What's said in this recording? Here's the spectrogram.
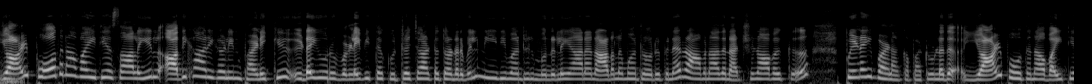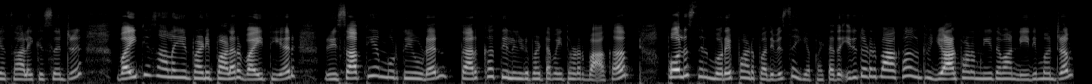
யாழ் போதனா வைத்தியசாலையில் அதிகாரிகளின் பணிக்கு இடையூறு விளைவித்த குற்றச்சாட்டு தொடர்பில் நீதிமன்றில் முன்னிலையான நாடாளுமன்ற உறுப்பினர் ராமநாதன் அர்ச்சனாவுக்கு பிணை வழங்கப்பட்டுள்ளது. யாழ் போதனா வைத்தியசாலைக்கு சென்று வைத்தியசாலையின் பணிப்பாளர் வைத்தியர் ரி. சத்தியமூர்த்தியுடன் தர்க்கத்தில் ஈடுபட்டமை தொடர்பாக போலீசில் முறைப்பாடு பதிவு செய்யப்பட்டது. இது தொடர்பாக இன்று யாழ்ப்பாணம் நீதவான் நீதிமன்றம்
